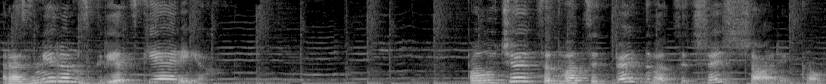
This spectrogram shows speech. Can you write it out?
размером с грецкий орех. Получается 25-26 шариков.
